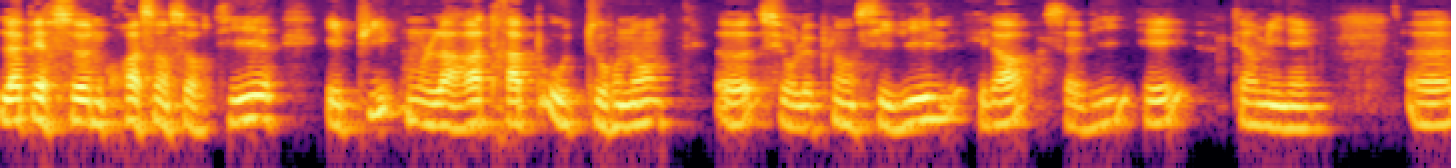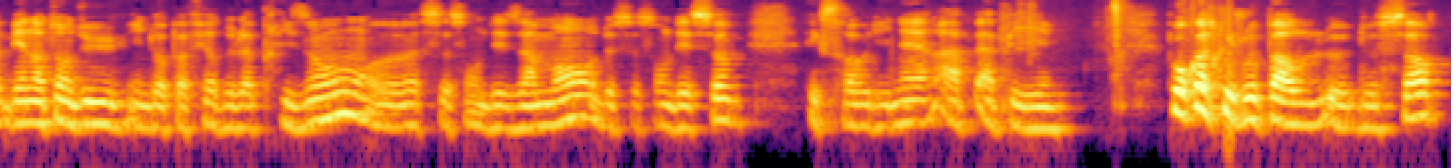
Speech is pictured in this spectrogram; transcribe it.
la personne croit s'en sortir et puis on la rattrape au tournant euh, sur le plan civil et là, sa vie est terminée. bien entendu, il ne doit pas faire de la prison, ce sont des amendes, ce sont des sommes extraordinaires à payer. Pourquoi est-ce que je vous parle de ça?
